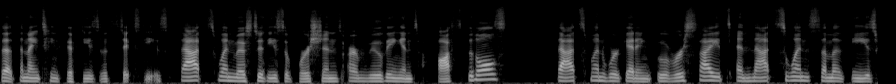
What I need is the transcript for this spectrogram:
the, the 1950s and 60s. That's when most of these abortions are moving into hospitals. That's when we're getting oversight. And that's when some of these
